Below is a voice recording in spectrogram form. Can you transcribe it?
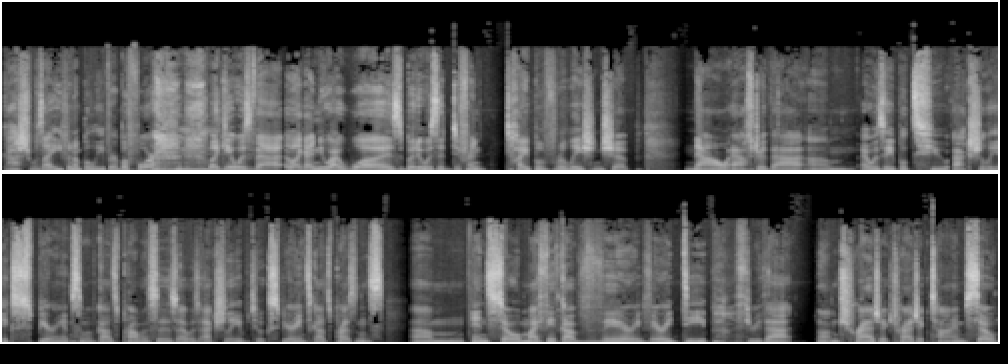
"Gosh, was I even a believer before?" like it was that, like I knew I was, but it was a different type of relationship. Now, after that, um, I was able to actually experience some of God's promises. I was actually able to experience God's presence. Um, and so my faith got very, very deep through that um, tragic, tragic time. So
